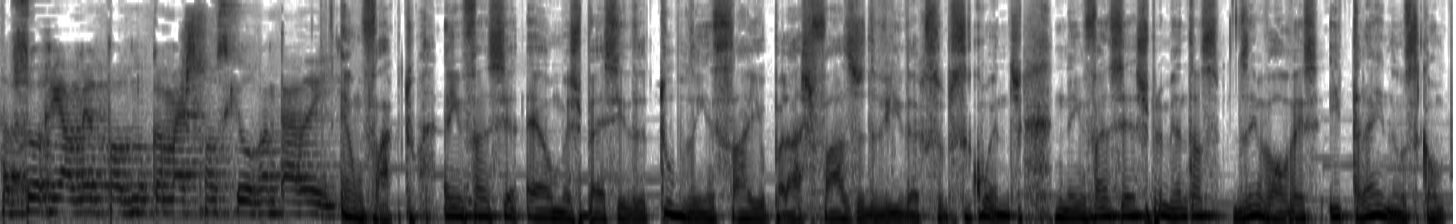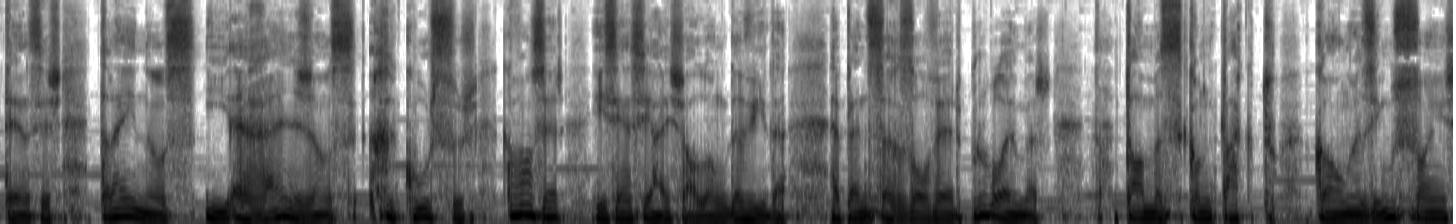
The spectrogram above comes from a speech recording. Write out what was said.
a pessoa realmente pode nunca mais se conseguir levantar daí. É um facto. A infância é uma espécie de tubo de ensaio para as fases de vida subsequentes. Na infância experimentam-se, desenvolvem-se e treinam-se competências, treinam-se e arranjam-se recursos que vão ser essenciais ao longo da vida. Aprende-se a resolver problemas, toma-se contacto com as emoções,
